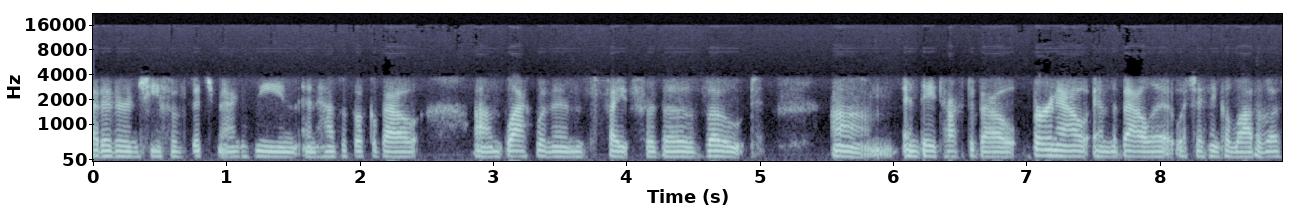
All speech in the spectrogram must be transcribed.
editor in chief of Bitch Magazine, and has a book about um, Black women's fight for the vote. Um, and they talked about burnout and the ballot, which I think a lot of us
